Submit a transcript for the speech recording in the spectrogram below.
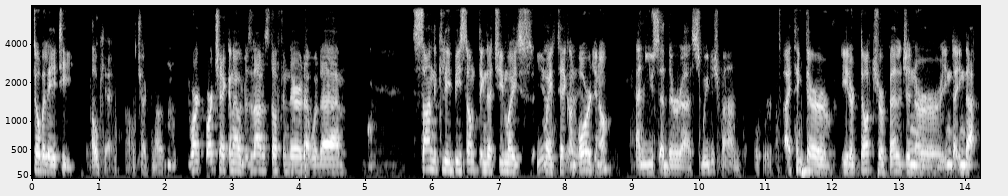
double A T. Okay, I'll check them out. Worth worth checking out. There's a lot of stuff in there that would um, sonically be something that you might Yeah, might take on yeah, board. You know. And you said they're a Swedish band? Or, I think they're either Dutch or Belgian or in the, in that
